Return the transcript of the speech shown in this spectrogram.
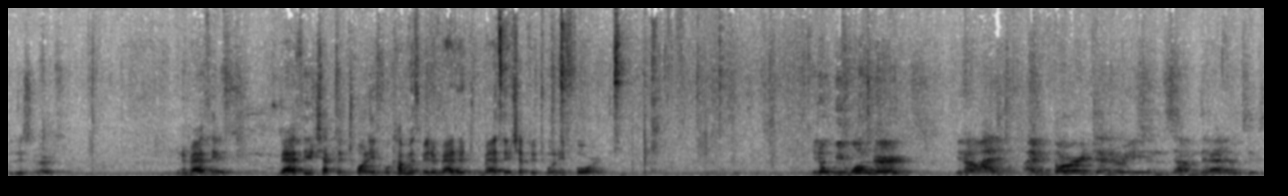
to this earth? In Matthew, Matthew chapter 24, come with me to Matthew, Matthew chapter 24. You know, we wonder, you know, I'm, I'm third generation Seventh day Adventist.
